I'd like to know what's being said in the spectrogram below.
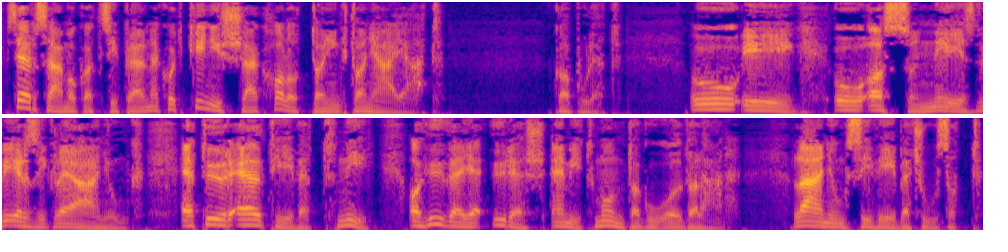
szerszámokat cipelnek, hogy kinyissák halottaink tanyáját. Kapulet. Ó, ég, ó, asszony, nézd, vérzik leányunk. E tőr eltévedt, ni, a hüveje üres, emit Montagú oldalán. Lányunk szívébe csúszott,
